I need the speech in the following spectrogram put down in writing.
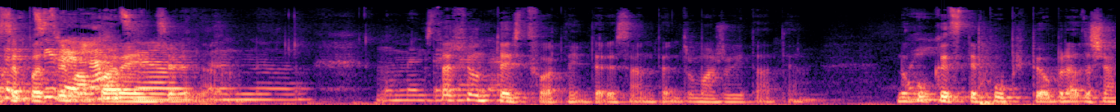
să întreții păstrăm relația aparențele. Da. În, uh, momentele Asta ar fi un alea. test foarte interesant pentru majoritatea. Nu cu Păi- cât te pupi pe obraz așa,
